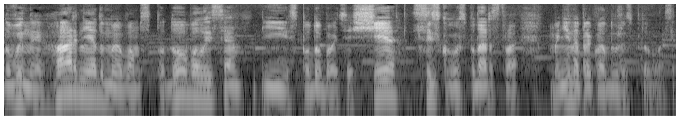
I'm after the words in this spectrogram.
Новини гарні, я думаю, вам сподобалися і сподобаються ще сільського господарства. Мені, наприклад, дуже сподобалося.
